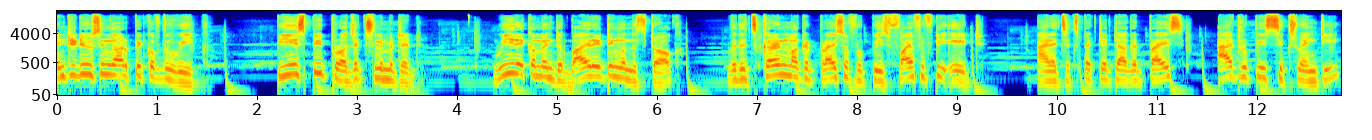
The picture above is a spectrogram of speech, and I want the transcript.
introducing our pick of the week PSP Projects Limited. We recommend a buy rating on the stock with its current market price of Rs 558 and its expected target price at Rs 620,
